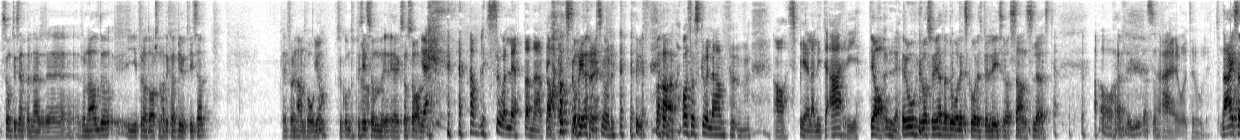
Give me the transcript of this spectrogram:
Som till exempel när Ronaldo i, för några dagar sedan hade kunnat bli utvisad. Eh, För en armbåge. Jo. Så kom, precis som Eriksson sa. Ja, han blev så lättad när han fick Ja, han skojar du? Och så skulle han ja, spela lite arg. Ja, det? jo, det var så jävla dåligt skådespeleri så det var sanslöst. Ja, herregud alltså. Nej, det var otroligt. Nej, så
